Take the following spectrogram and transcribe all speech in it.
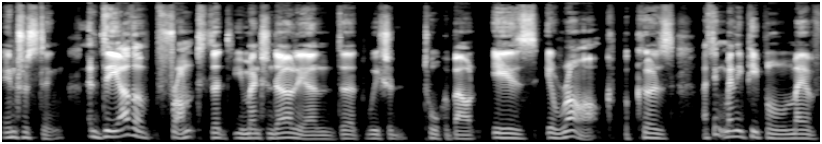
Interesting. And the other front that you mentioned earlier and that we should talk about is Iraq, because I think many people may have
